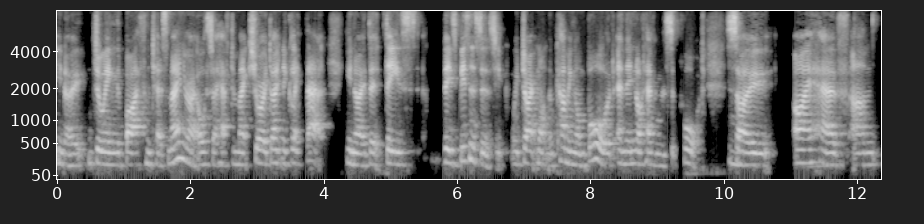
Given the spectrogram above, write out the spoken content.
you know, doing the buy from Tasmania, I also have to make sure I don't neglect that. You know, that these these businesses, we don't want them coming on board and they're not having the support. Mm. So I have, um,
